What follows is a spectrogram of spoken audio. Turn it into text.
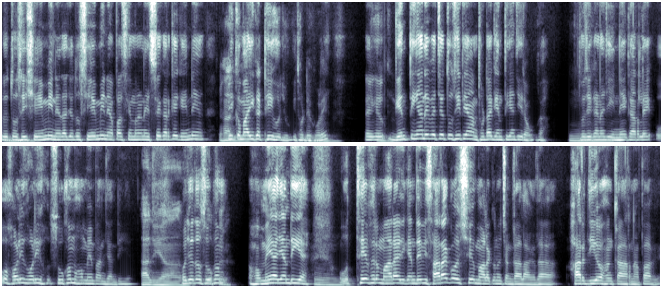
ਵੀ ਤੁਸੀਂ 6 ਮਹੀਨੇ ਦਾ ਜਦੋਂ 6 ਮਹੀਨੇ ਆਪਾਂ ਸਿਮਰਨ ਇਸੇ ਕਰਕੇ ਕਹਿੰਦੇ ਆ ਵੀ ਕਮਾਈ ਇਕੱਠੀ ਹੋ ਜਾਊਗੀ ਤੁਹਾਡੇ ਕੋਲੇ। ਤੇ ਗਿਣਤੀਆਂ ਦੇ ਵਿੱਚ ਤੁਸੀਂ ਧਿਆਨ ਤੁਹਾਡਾ ਗਿਣਤੀਆਂ 'ਚ ਹੀ ਰਹੂਗਾ। ਤੁਸੀਂ ਕਹਿੰਦੇ ਜੀ ਇੰਨੇ ਕਰ ਲਏ ਉਹ ਹੌਲੀ ਹੌਲੀ ਸੂਖਮ ਹਉਮੈ ਬਣ ਜਾਂਦੀ ਹੈ। ਹਾਂਜੀ ਹਾਂ। ਉਹ ਜਦੋਂ ਸੂਖਮ ਹਉਮੈ ਆ ਜਾਂਦੀ ਹੈ ਉੱਥੇ ਫਿਰ ਮਹਾਰਾਜ ਕਹਿੰਦੇ ਵੀ ਸਾਰਾ ਕੁਝ ਮਾਲਕ ਨੂੰ ਚੰਗਾ ਲੱਗਦਾ ਹਰ ਜੀਓ ਹੰਕਾਰ ਨਾ ਭਾਵੇ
